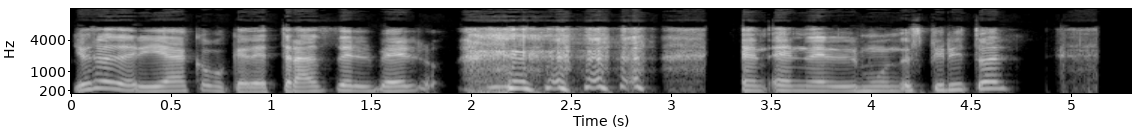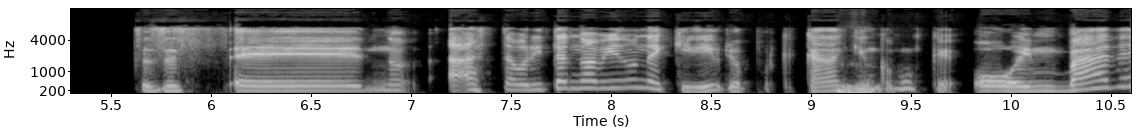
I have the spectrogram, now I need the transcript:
yo le diría como que detrás del velo, en, en el mundo espiritual. Entonces, eh, no, hasta ahorita no ha habido un equilibrio, porque cada quien como que o invade,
